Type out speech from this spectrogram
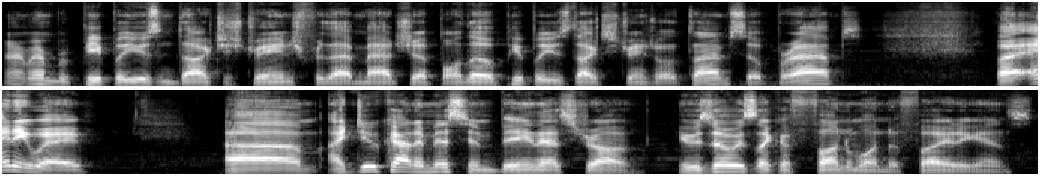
I don't remember people using Doctor Strange for that matchup, although people use Doctor Strange all the time, so perhaps. But anyway, um, I do kind of miss him being that strong. He was always like a fun one to fight against.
